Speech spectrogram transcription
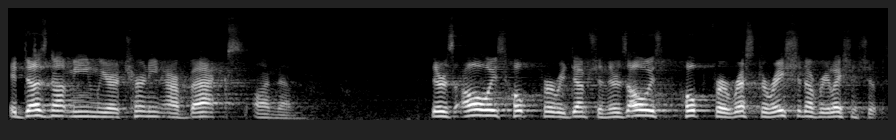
it does not mean we are turning our backs on them. There's always hope for redemption. There's always hope for restoration of relationships.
